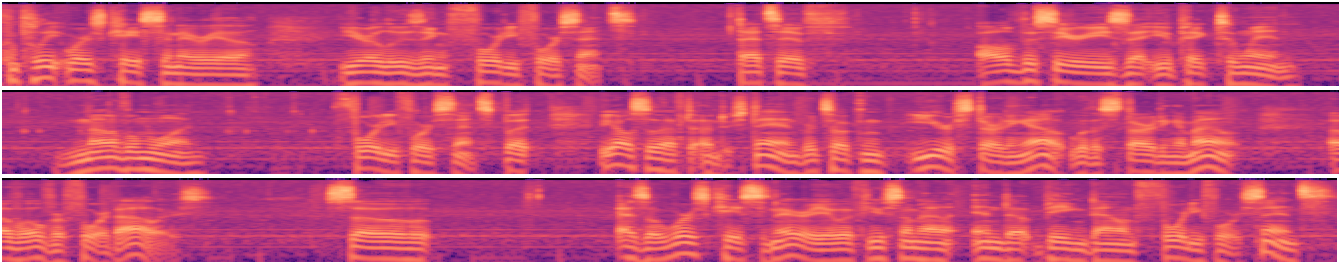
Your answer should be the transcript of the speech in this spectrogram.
complete worst case scenario, you're losing 44 cents. That's if all of the series that you pick to win, none of them won. 44 cents. But you also have to understand we're talking you're starting out with a starting amount of over $4. So as a worst case scenario, if you somehow end up being down 44 cents,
